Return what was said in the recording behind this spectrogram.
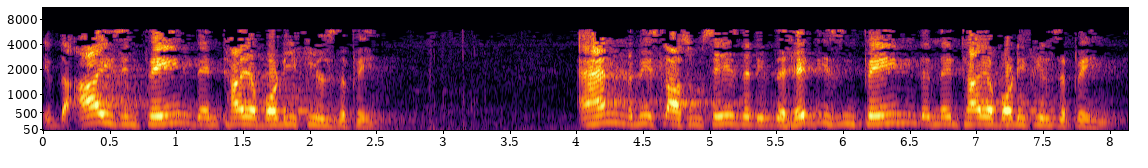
If the eye is in pain, the entire body feels the pain. And Nabi Islam says that if the head is in pain, then the entire body feels the pain.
